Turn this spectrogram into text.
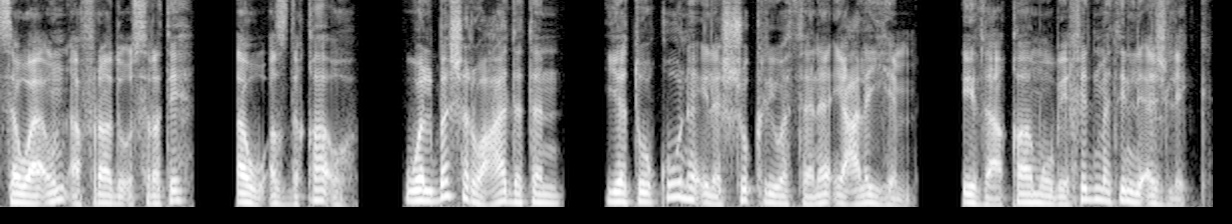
سواء أفراد أسرته أو أصدقاؤه. والبشر عادة يتوقون إلى الشكر والثناء عليهم إذا قاموا بخدمة لأجلك.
